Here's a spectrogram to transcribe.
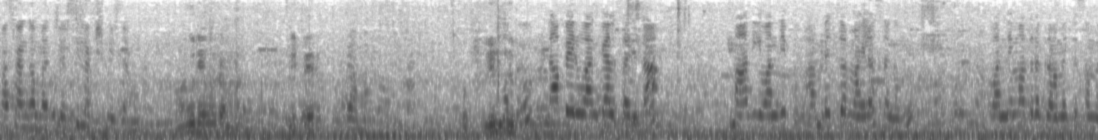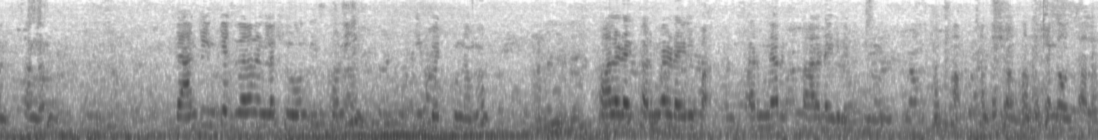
మా సంఘం వచ్చేసి లక్ష్మీ సంఘం. నీ పేరు? రమ. నా పేరు వంకాల సరిత. మాది వందే అంబేద్కర్ మహిళా సంఘం వందే మాత్ర గ్రామిక సమ- సంఘం. బ్యాంక్ లింకేజ్ ద్వారా రెండు లక్షల లోన్ తీసుకొని ఇది పెట్టుకున్నాము. పాల డైరీ కర్మర్ డైరీ పా- కర్మర్ పాల డైరీ పెట్టుకున్నాము. సంతోషం సంతోషంగా ఉంచాలి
